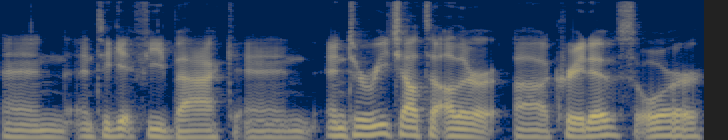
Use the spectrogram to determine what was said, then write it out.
And and to get feedback and and to reach out to other uh, creatives or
